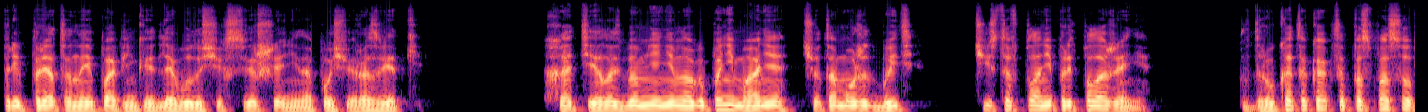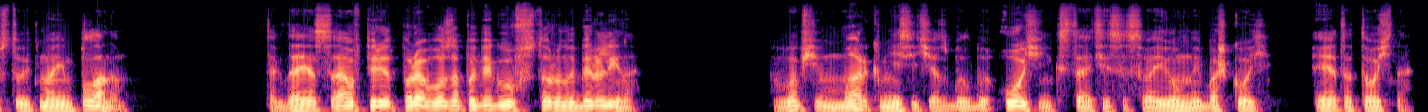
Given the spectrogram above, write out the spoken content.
припрятанное папенькой для будущих свершений на почве разведки. Хотелось бы мне немного понимания, что там может быть, чисто в плане предположения. Вдруг это как-то поспособствует моим планам. Тогда я сам вперед паровоза побегу в сторону Берлина. В общем, Марк мне сейчас был бы очень кстати со своей умной башкой. Это точно.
